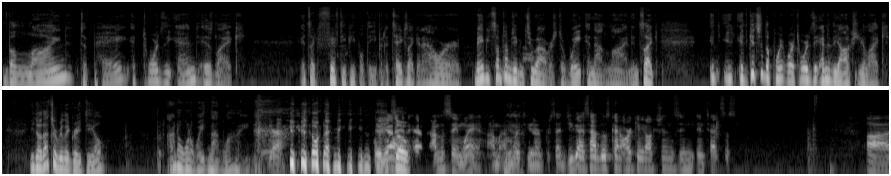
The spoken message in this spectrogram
the line to pay it towards the end is like it's like 50 people deep and it takes like an hour maybe sometimes even two hours to wait in that line and it's like it, it, it gets to the point where towards the end of the auction you're like you know that's a really great deal but i don't want to wait in that line Yeah. you know what i mean Well, yeah, so and- and I'm the same way. I'm, I'm Yeah. with you 100%. Do you guys have those kind of arcade auctions in, in Texas? Uh,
